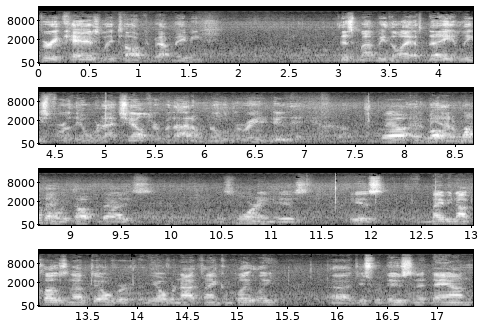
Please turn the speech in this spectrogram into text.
very casually talked about maybe this might be the last day, at least for the overnight shelter, but I don't know that we're ready to do that yet. well, I mean, well, one know. thing we talked about is, this morning is, is maybe not closing up the over, the overnight thing completely, uh, just reducing it down,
